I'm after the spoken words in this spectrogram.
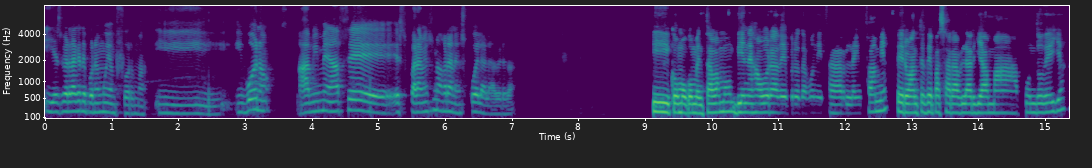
Y es verdad que te pone muy en forma. Y, y bueno, a mí me hace, es, para mí es una gran escuela, la verdad. Y como comentábamos, vienes ahora de protagonizar La Infamia, pero antes de pasar a hablar ya más a fondo de ella,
